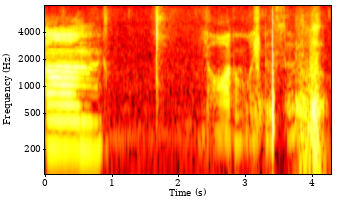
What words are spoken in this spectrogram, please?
um, y'all, I don't like this setup.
